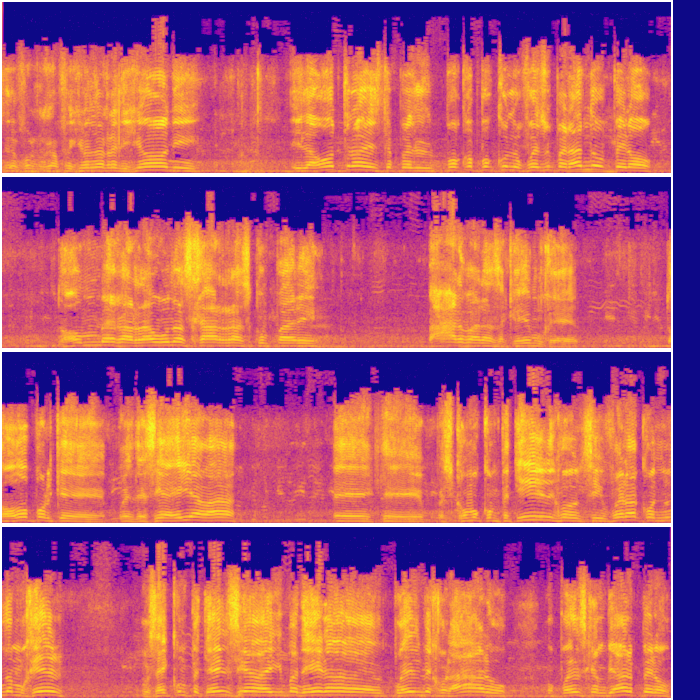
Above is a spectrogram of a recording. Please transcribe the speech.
se fu- refugió la religión y, y la otra, este, pues poco a poco lo fue superando, pero no me agarraba unas jarras, compadre. Bárbaras aquella mujer. Todo porque, pues decía ella, va, eh, que pues cómo competir, dijo, si fuera con una mujer, pues hay competencia, hay manera, puedes mejorar o, o puedes cambiar, pero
